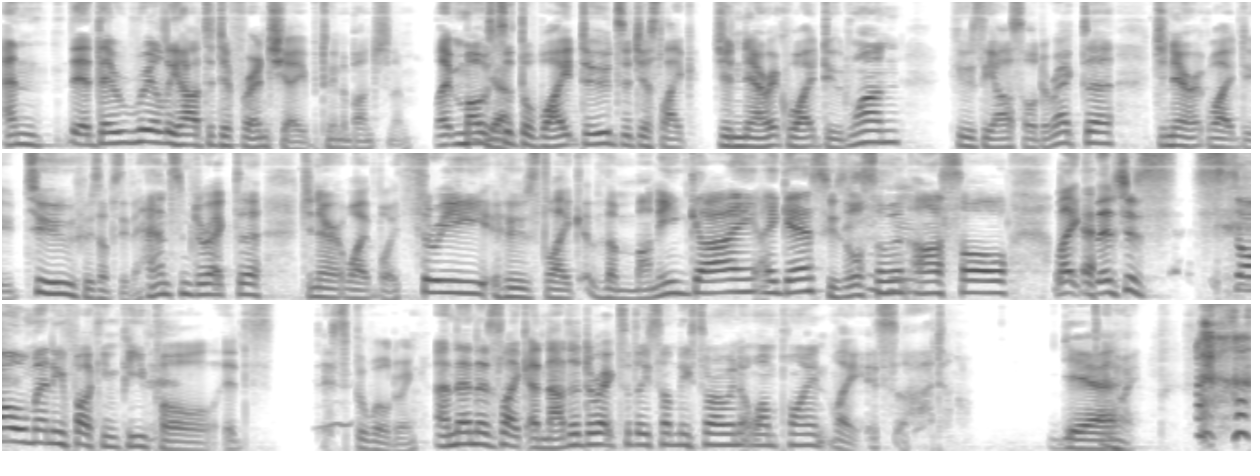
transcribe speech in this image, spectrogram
and they're, they're really hard to differentiate between a bunch of them. Like most Yeah. of the white dudes are just like generic white dude one, who's the asshole director, generic white dude two, who's obviously the handsome director, generic white boy three, who's like the money guy, I guess, who's also an asshole. Like there's just so many fucking people. It's it's bewildering. And then there's like another director they suddenly throw in at one point. Like it's oh, I don't know. Yeah. Anyway,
